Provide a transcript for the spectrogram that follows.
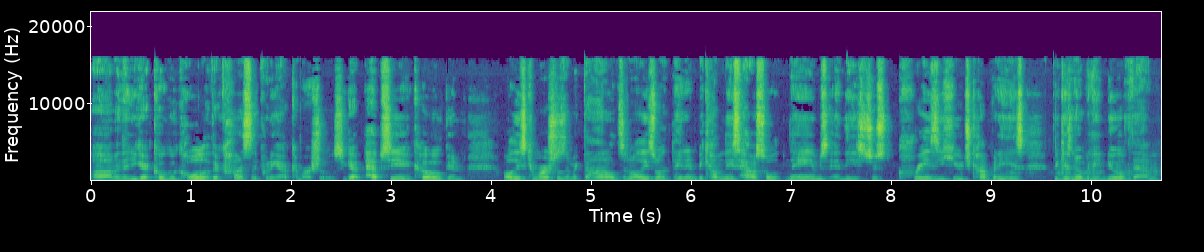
um, and then you got Coca-Cola. They're constantly putting out commercials. You got Pepsi and Coke and all these commercials and McDonald's and all these ones. They didn't become these household names and these just crazy huge companies because nobody knew of them.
